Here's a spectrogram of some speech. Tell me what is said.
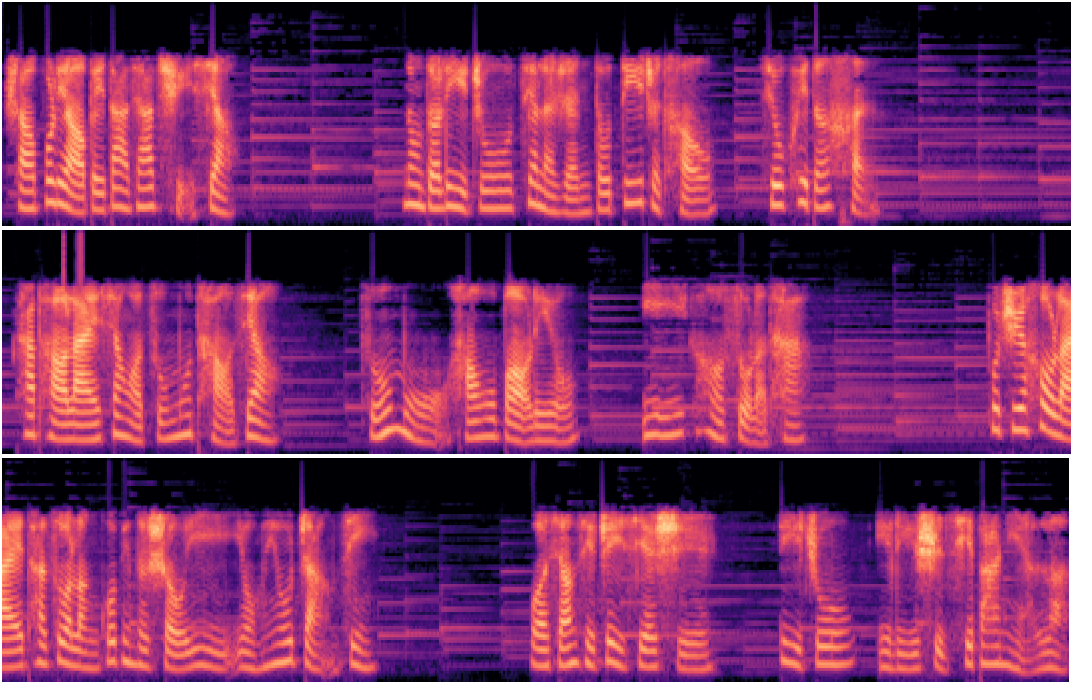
少不了被大家取笑，弄得丽珠见了人都低着头，羞愧得很。他跑来向我祖母讨教，祖母毫无保留，一一告诉了他。不知后来他做冷锅饼的手艺有没有长进？我想起这些时。丽珠已离世七八年了，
